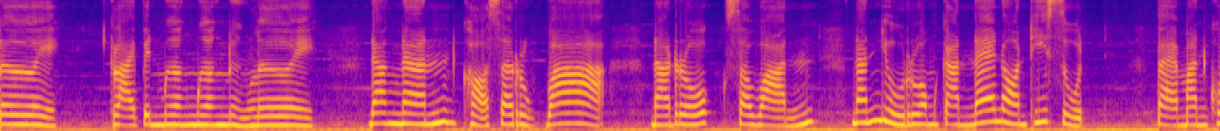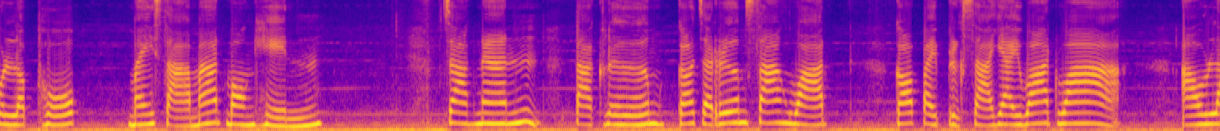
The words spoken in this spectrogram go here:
เลย กลายเป็นเมืองเมืองหนึ่งเลย ดังนั้นขอสรุปว่า นรก สวรรค์ นั้นอยู่รวมกันแน่นอนที่สุด แต่มันคนละภพไม่สามารถมองเห็น จากนั้น ตาเคลิมก็จะเริ่มสร้างวัด ก็ไปปรึกษายายวาดว่า เอาล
